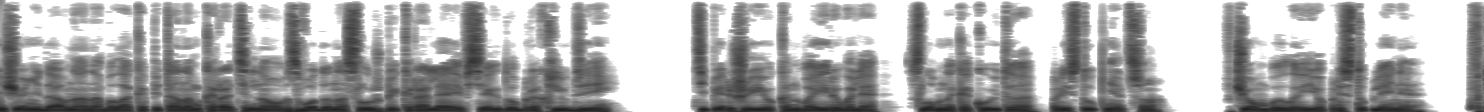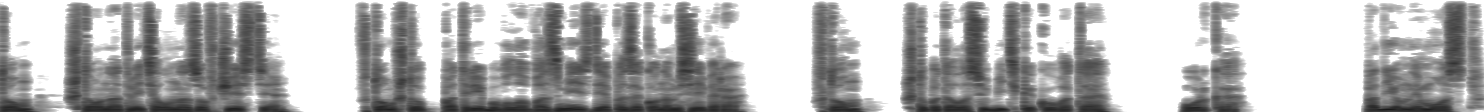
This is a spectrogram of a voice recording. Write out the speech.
Еще недавно она была капитаном карательного взвода на службе короля и всех добрых людей. Теперь же ее конвоировали, словно какую-то преступницу. В чем было ее преступление? В том, что она ответила на зов чести? В том, что потребовала возмездия по законам Севера? В том, что пыталась убить какого-то орка. Подъемный мост,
